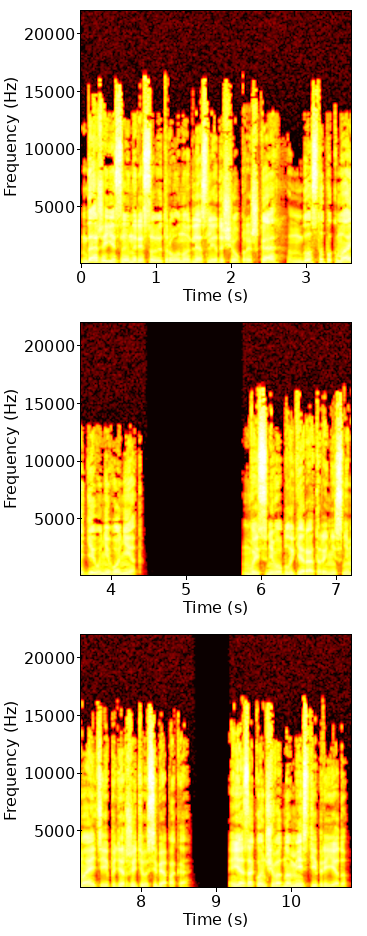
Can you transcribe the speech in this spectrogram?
Даже если нарисует руну для следующего прыжка, доступа к магии у него нет. Вы с него блокираторы не снимаете и подержите у себя пока. Я закончу в одном месте и приеду.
